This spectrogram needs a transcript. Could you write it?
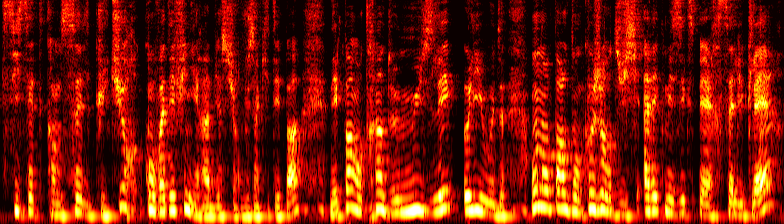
si cette cancel culture qu'on va définir, hein, bien sûr, vous inquiétez pas, n'est pas en train de museler Hollywood. On en parle donc aujourd'hui avec mes experts. Salut Claire.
